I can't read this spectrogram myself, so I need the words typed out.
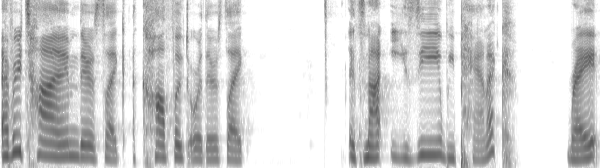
every time there's like a conflict or there's like it's not easy we panic right?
